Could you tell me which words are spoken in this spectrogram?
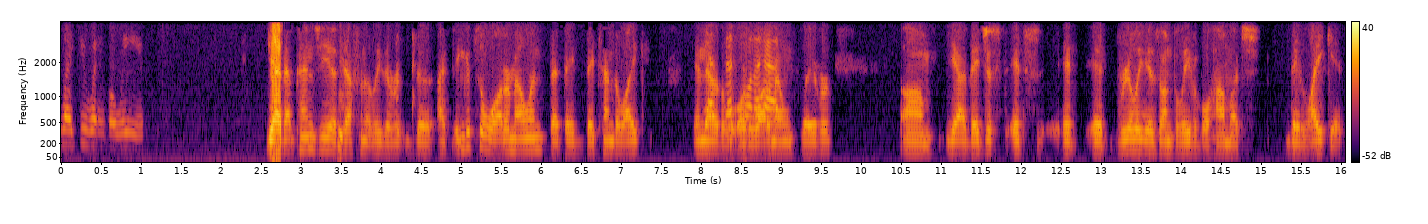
like you wouldn't believe. Yeah, that Pangea definitely the the I think it's the watermelon that they they tend to like in there, the or the watermelon flavor. Um, yeah, they just it's it it really is unbelievable how much they like it,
